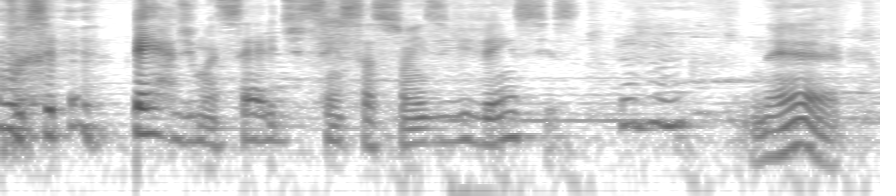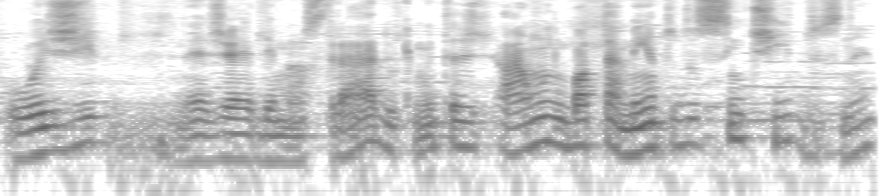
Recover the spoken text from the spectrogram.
você perde uma série de sensações e vivências. Né? Hoje né, já é demonstrado que muitas, há um embotamento dos sentidos. Né?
